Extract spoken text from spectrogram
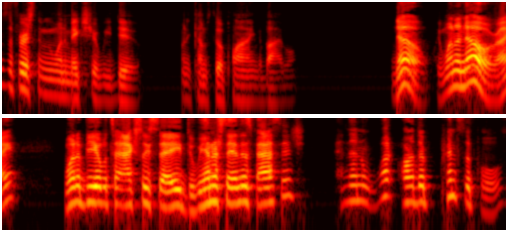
What's the first thing we want to make sure we do when it comes to applying the Bible? No. We want to know, right? We want to be able to actually say, do we understand this passage? And then what are the principles,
